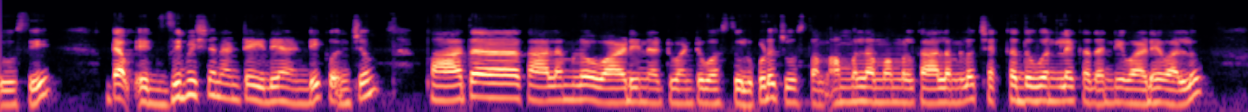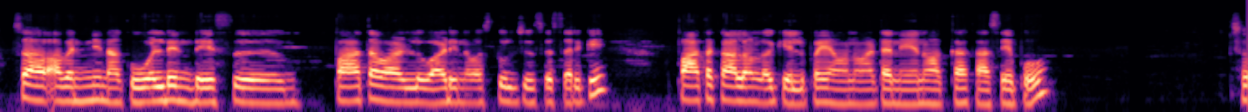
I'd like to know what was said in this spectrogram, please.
చూసి. అంటే ఎగ్జిబిషన్ అంటే ఇదే అండి. కొంచెం పాత కాలంలో వాడినటువంటి వస్తువులు కూడా చూస్తాం. అమ్మల అమ్మమ్మల కాలంలో చెక్క దువ్వనలే కదండి వాడేవాళ్ళు. సో అవన్నీ నాకు ఓల్డెన్ డేస్ పాత వాళ్ళు వాడిన వస్తువులు చూసేసరికి పాతకాలంలోకి వెళ్ళిపోయాం అనమాట నేను అక్క కాసేపు. సో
